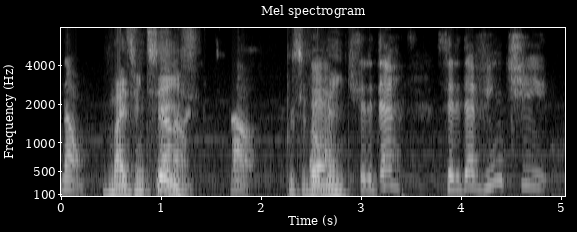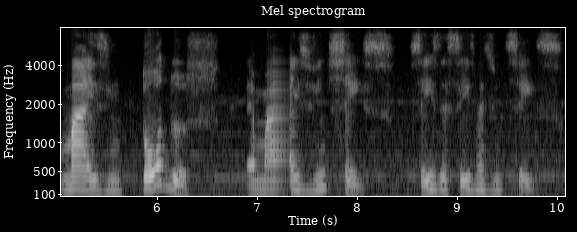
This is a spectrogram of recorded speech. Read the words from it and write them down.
Não, Mais 26, não. É, possivelmente. se, ele der, se ele der 20 mais em todos, é mais 26. 6d6 mais 26.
